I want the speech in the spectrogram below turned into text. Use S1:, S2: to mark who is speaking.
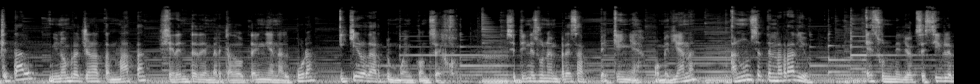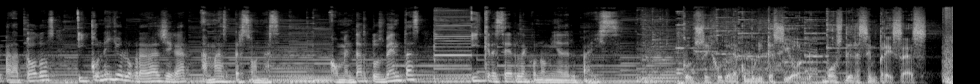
S1: ¿Qué tal? Mi nombre es Jonathan Mata, gerente de Mercadotecnia en Alpura, y quiero darte un buen consejo. Si tienes una empresa pequeña o mediana, anúnciate en la radio. Es un medio accesible para todos y con ello lograrás llegar a más personas, aumentar tus ventas y crecer la economía del país.
S2: Consejo de la Comunicación, voz de las empresas.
